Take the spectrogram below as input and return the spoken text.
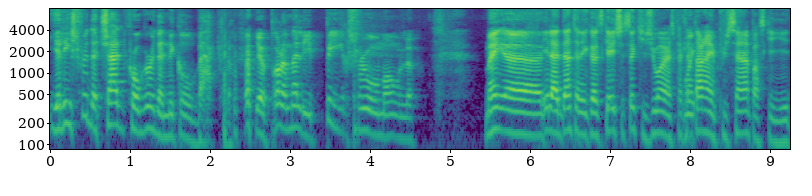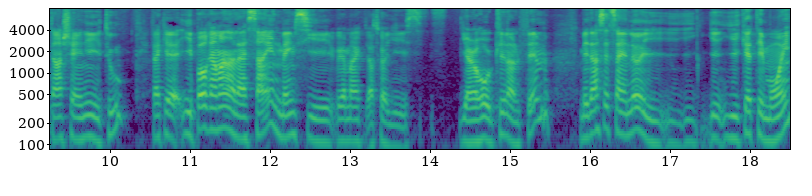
il y a les cheveux de Chad Kroger de Nickelback. Là. Il y a probablement les pires cheveux au monde. Là. Mais euh, Et là-dedans, t'as Nicolas Cage, c'est ça qui joue un spectateur impuissant parce qu'il est enchaîné et tout. Fait que il est pas vraiment dans la scène, même s'il est vraiment. En tout cas, il, est- il a un rôle clé dans le film. Mais dans cette scène-là, il, il- est que témoin.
